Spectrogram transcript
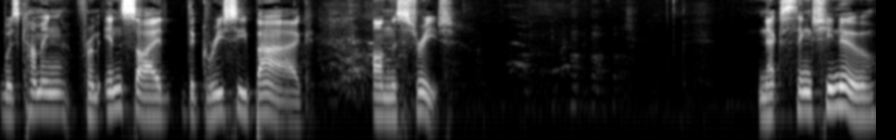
was coming from inside the greasy bag on the street. Next thing she knew,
